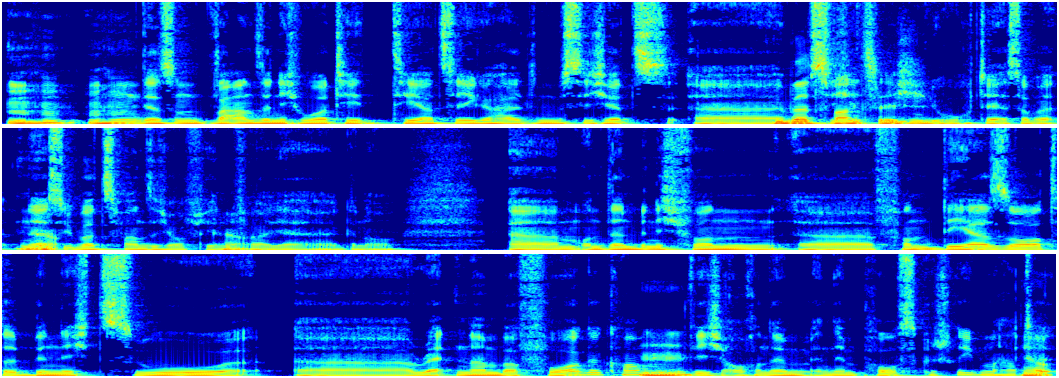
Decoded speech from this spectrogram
Mhm, mhm, das ist ein wahnsinnig hoher THC-Gehalt, müsste ich jetzt äh, über 20. Wissen, wie hoch der ist, aber ne, ja. ist über 20 auf jeden ja. Fall, ja, genau. Ähm, und dann bin ich von, äh, von der Sorte bin ich zu äh, Red Number 4 gekommen, mhm. wie ich auch in dem, in dem Post geschrieben hatte. Ja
